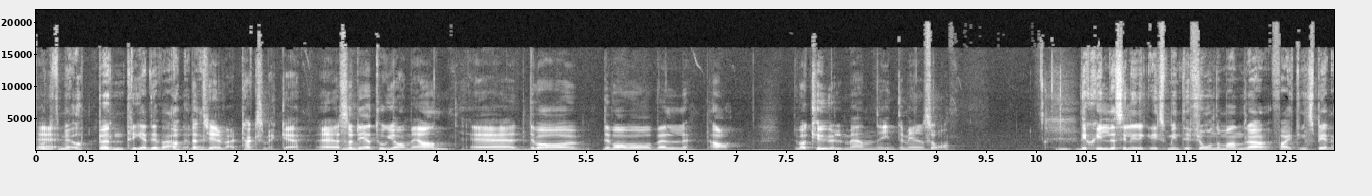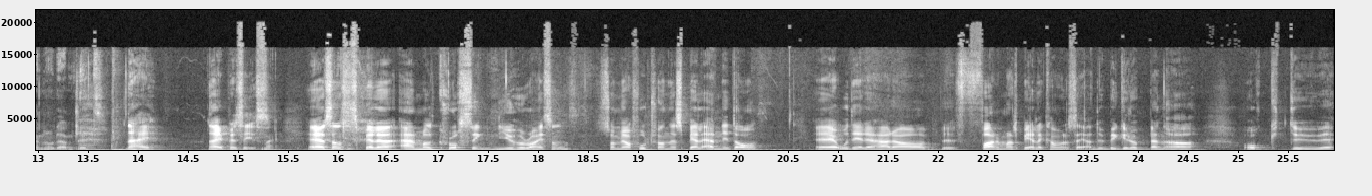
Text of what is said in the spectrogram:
Var lite mer öppen 3D-värld Öppen eller? tredje värld, tack så mycket. Eh, så det tog jag mig an. Eh, det, var, det var väl, ja, det var kul men inte mer än så. Det skilde sig liksom inte ifrån de andra fighting-spelen ordentligt. Nej, nej precis. Nej. Eh, sen så spelade jag Animal Crossing New Horizons som jag fortfarande spelar än idag. Eh, och det är det här uh, farmarspelet kan man väl säga. Du bygger upp en ö och du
